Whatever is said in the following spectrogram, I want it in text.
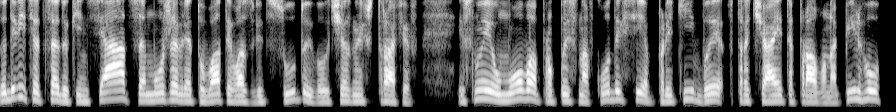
Додивіться це до кінця. Це може врятувати вас від суду і величезних штрафів. Існує умова, прописана в кодексі, при якій ви втрачаєте право на пільгу,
